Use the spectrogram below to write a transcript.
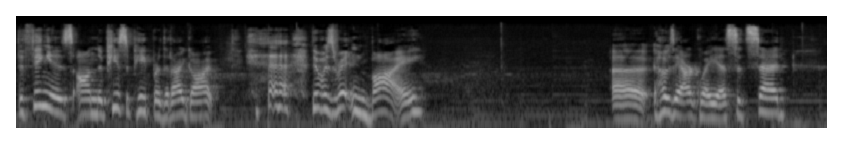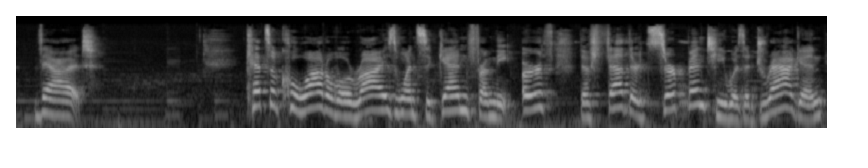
the thing is, on the piece of paper that I got, that was written by uh, Jose Arguelles, it said that Quetzalcoatl will rise once again from the earth, the feathered serpent. He was a dragon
